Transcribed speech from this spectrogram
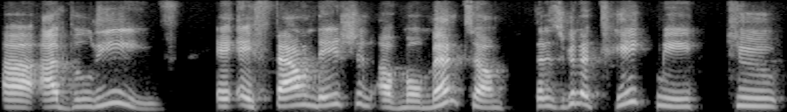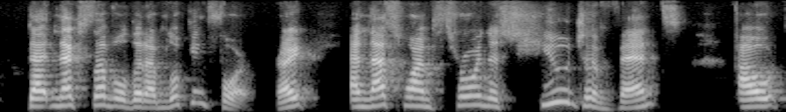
uh, I believe, a, a foundation of momentum that is going to take me to that next level that I'm looking for, right? And that's why I'm throwing this huge event out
